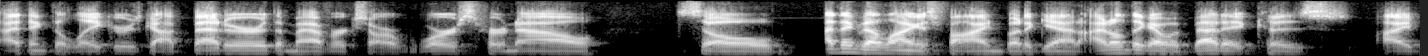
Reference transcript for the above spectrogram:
I think the Lakers got better. The Mavericks are worse for now. So I think that line is fine. But again, I don't think I would bet it because I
